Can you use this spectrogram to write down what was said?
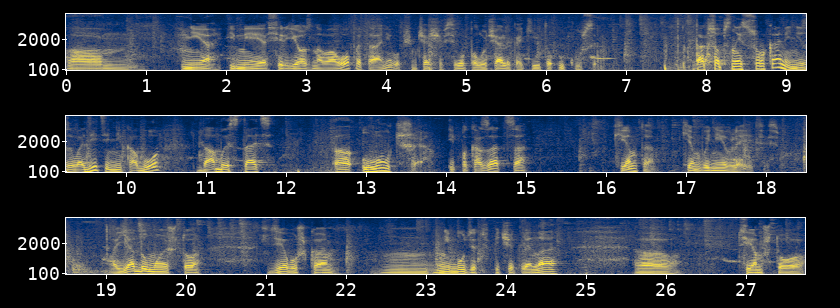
эм, не имея серьезного опыта, они, в общем, чаще всего получали какие-то укусы. Так, собственно, и с сурками не заводите никого, дабы стать э, лучше и показаться кем-то, кем вы не являетесь. Я думаю, что девушка не будет впечатлена э, тем, что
